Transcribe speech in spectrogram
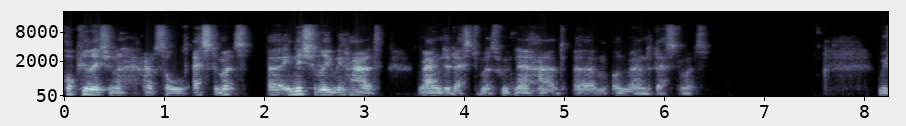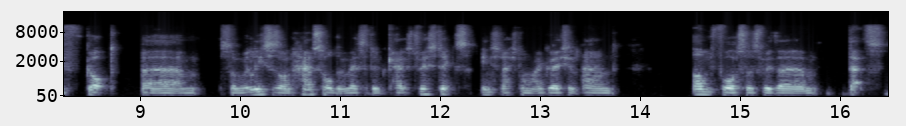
population and household estimates. Uh, initially, we had rounded estimates. We've now had um, unrounded estimates. We've got um, some releases on household and resident characteristics, international migration, and armed forces with um, that's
